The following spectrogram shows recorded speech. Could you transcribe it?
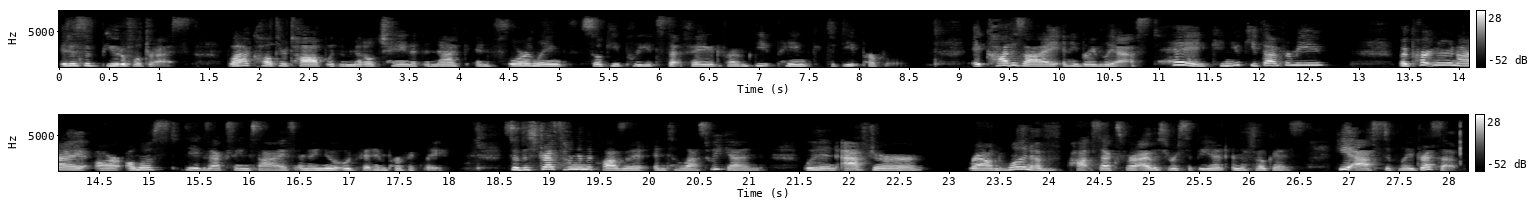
It is a beautiful dress, black halter top with a metal chain at the neck and floor length silky pleats that fade from deep pink to deep purple. It caught his eye and he bravely asked, Hey, can you keep that for me? My partner and I are almost the exact same size and I knew it would fit him perfectly. So this dress hung in the closet until last weekend when after round one of hot sex where I was recipient and the focus, he asked to play dress up.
